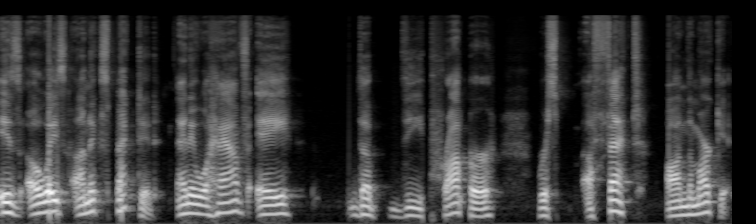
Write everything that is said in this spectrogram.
is always unexpected and it will have a the the proper res- effect on the market.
